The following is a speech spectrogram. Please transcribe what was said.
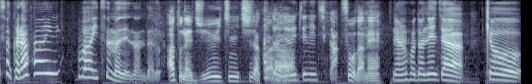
さクラファンはいつまでなんだろう？あとね11日だあとから11日か。そうだね。なるほどね。じゃあ今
